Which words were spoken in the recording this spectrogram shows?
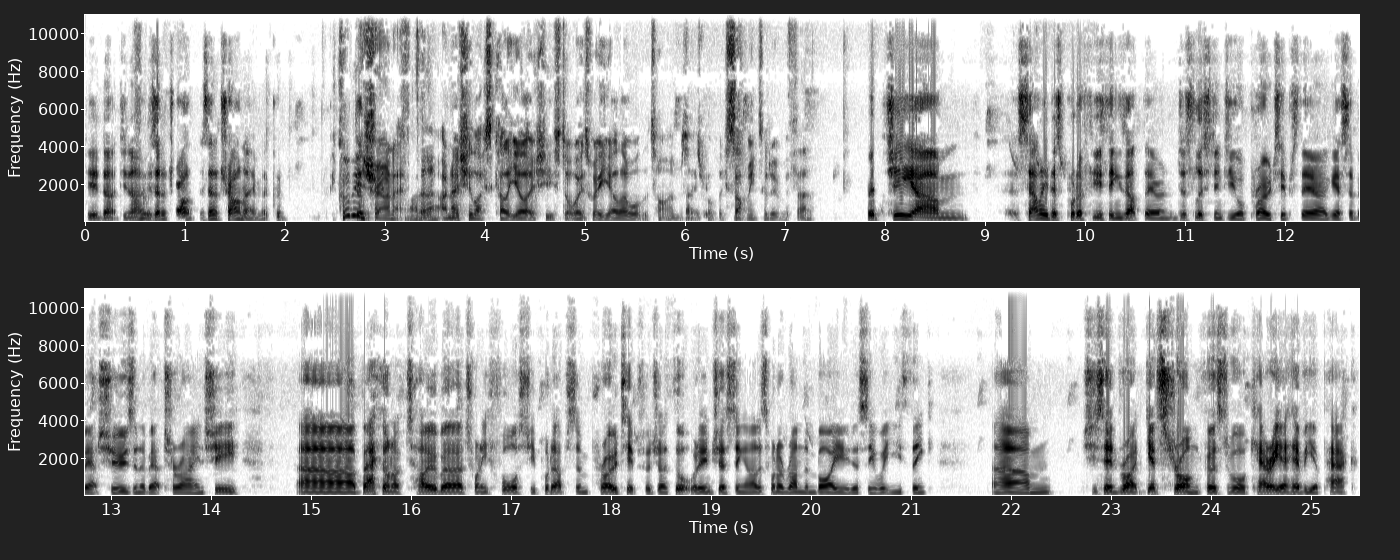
Do you know? Do you know? Is that a trial? Is that a trial name? It could. It could be a trial name. I don't know. I know she likes color yellow. She used to always wear yellow all the time, so it's probably something to do with that. But she, um, Sally, just put a few things up there, and just listening to your pro tips there, I guess about shoes and about terrain. She uh, back on October 24th, she put up some pro tips, which I thought were interesting. And I just want to run them by you to see what you think. Um, she said, right, get strong. First of all, carry a heavier pack,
